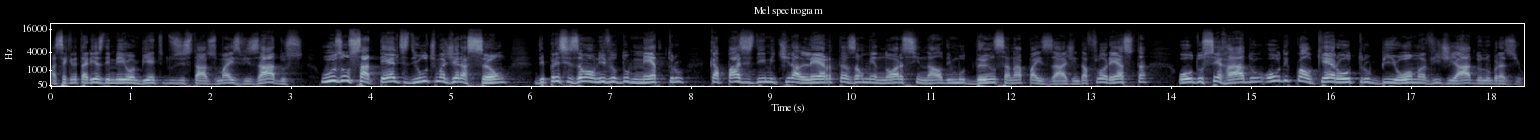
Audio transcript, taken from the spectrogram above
As secretarias de meio ambiente dos estados mais visados usam satélites de última geração, de precisão ao nível do metro, capazes de emitir alertas ao menor sinal de mudança na paisagem da floresta ou do cerrado ou de qualquer outro bioma vigiado no Brasil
